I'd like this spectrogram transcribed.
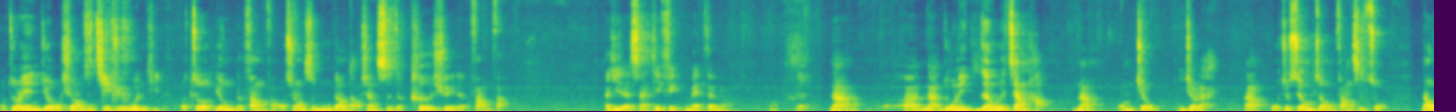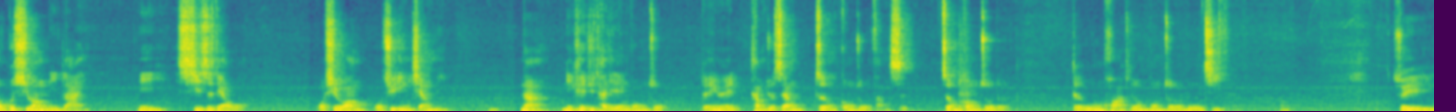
我做了研究，我希望是解决问题的；我做用的方法，我希望是目标导向式的科学的方法。还记得 scientific method 吗？那啊，那如果你认为这样好，那我们就你就来啊，我就是用这种方式做。那我不希望你来，你稀释掉我。我希望我去影响你。那你可以去台积电工作，对，因为他们就这样这种工作方式，这种工作的。的文化，这种工作的逻辑，所以，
